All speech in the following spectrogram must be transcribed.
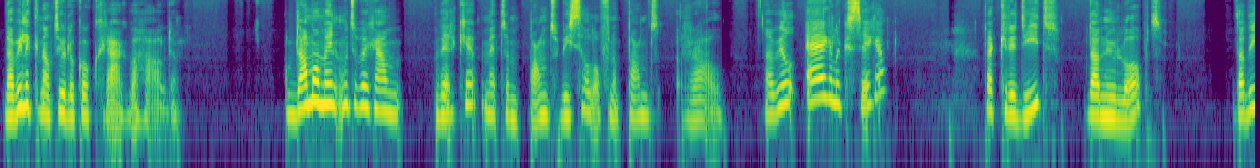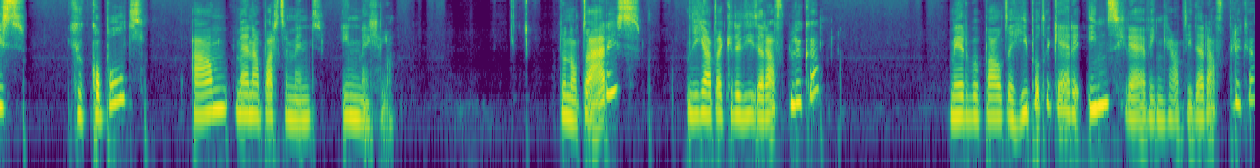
Dat wil ik natuurlijk ook graag behouden. Op dat moment moeten we gaan werken met een pandwissel of een pandruil. Dat wil eigenlijk zeggen dat krediet dat nu loopt, dat is gekoppeld aan mijn appartement in Mechelen. De notaris die gaat dat krediet eraf plukken. Meer bepaald de hypothecaire inschrijving gaat die eraf plukken.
